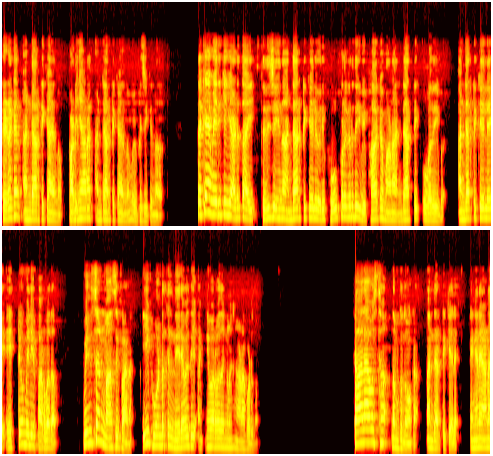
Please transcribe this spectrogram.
കിഴക്കൻ അന്റാർട്ടിക്ക എന്നും പടിഞ്ഞാറൻ അന്റാർട്ടിക്ക എന്നും വിഭജിക്കുന്നത്. തെക്കേ അമേരിക്കയ്ക്ക് അടുത്തായി സ്ഥിതി ചെയ്യുന്ന അന്റാർട്ടിക്കയിലെ ഒരു ഭൂപ്രകൃതി വിഭാഗമാണ് അന്റാർട്ടിക് ഉപദ്വീപ്. അന്റാർട്ടിക്കയിലെ ഏറ്റവും വലിയ പർവതം വിൻസൺ മാസിഫ് ആണ് ഈ ഭൂഖണ്ഡത്തിൽ നിരവധി അഗ്നിപർവതങ്ങളും കാണപ്പെടുന്നു. കാലാവസ്ഥ നമുക്ക് നോക്കാം അന്റാർട്ടിക്കയിലെ. എങ്ങനെയാണ്?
